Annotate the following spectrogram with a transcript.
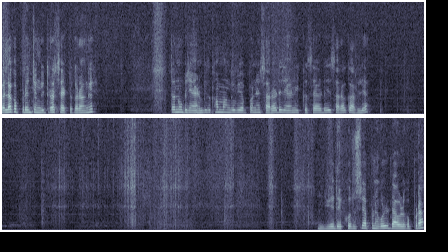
ਪਹਿਲਾਂ ਕੱਪੜੇ ਨੂੰ ਚੰਗੀ ਤਰ੍ਹਾਂ ਸੈੱਟ ਕਰਾਂਗੇ। ਤੁਹਾਨੂੰ ਡਿਜ਼ਾਈਨ ਵੀ ਦਿਖਾਵਾਂਗੇ ਵੀ ਆਪਾਂ ਨੇ ਸਾਰਾ ਡਿਜ਼ਾਈਨ ਇੱਕ ਸਾਈਡ ਇਹ ਸਾਰਾ ਕਰ ਲਿਆ। ਹਾਂਜੀ, ਇਹ ਦੇਖੋ ਤੁਸੀਂ ਆਪਣੇ ਕੋਲ ਡਬਲ ਕੱਪੜਾ।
